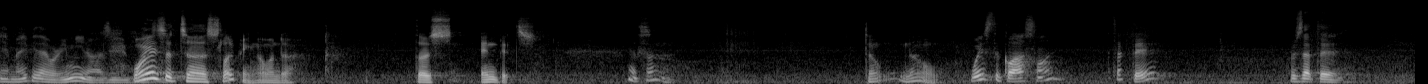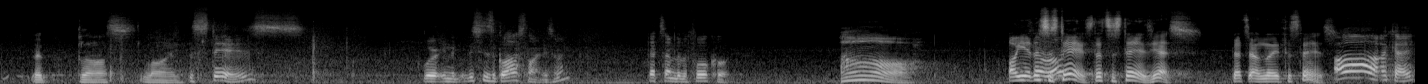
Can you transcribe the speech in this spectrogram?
Yeah, maybe they were immunising. Why is it uh, sloping, I wonder? Those end bits. Yeah, don't know. Don't know. Where's the glass line? Is that there? Is that there? The glass line. The stairs were in the. This is the glass line, isn't it? That's under the forecourt. Oh. Oh, yeah, that's that the right? stairs. That's the stairs, yes. That's underneath the stairs. Oh, okay.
